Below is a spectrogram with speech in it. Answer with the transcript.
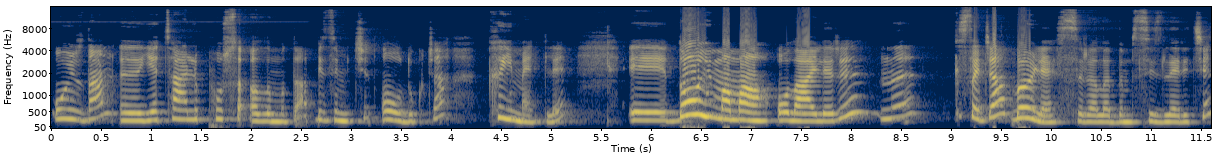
O yüzden e, yeterli posa alımı da bizim için oldukça kıymetli. E, doymama olaylarını kısaca böyle sıraladım sizler için.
